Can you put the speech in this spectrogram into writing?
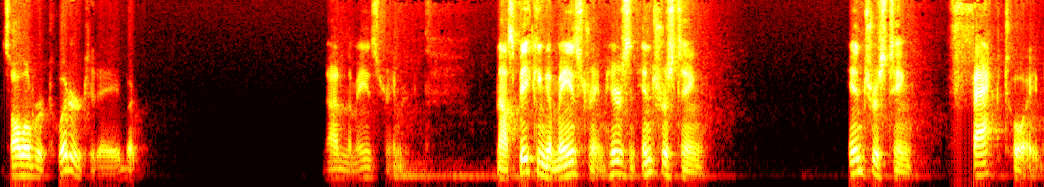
It's all over Twitter today, but not in the mainstream. Now, speaking of mainstream, here's an interesting, interesting factoid.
